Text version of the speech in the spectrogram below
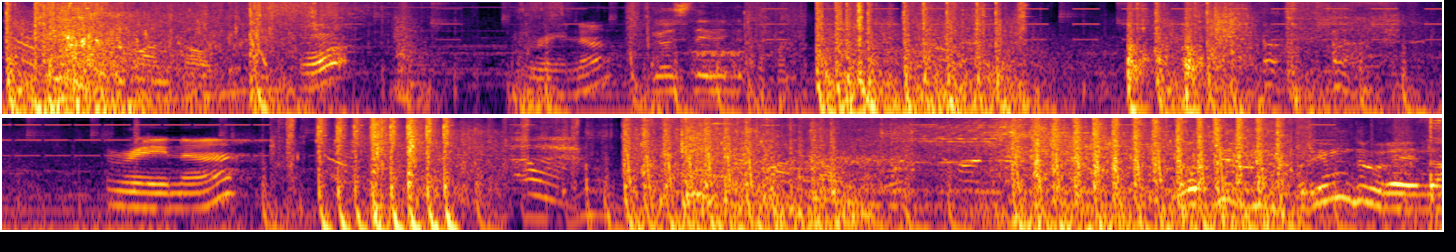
Düşman kaldı. Reyna. Gözlerini kapat. Reyna. Brim do Reyna.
